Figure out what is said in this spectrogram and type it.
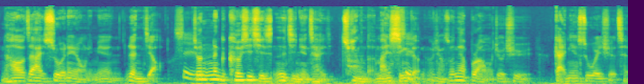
然后在数位内容里面任教，是就那个科系其实那几年才创的，蛮新的。我想说，那不然我就去改念数位学程。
